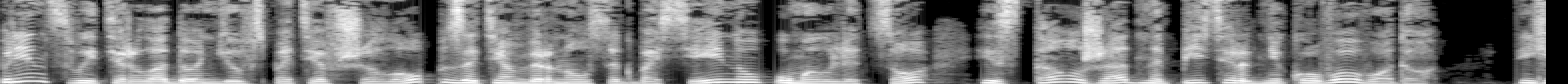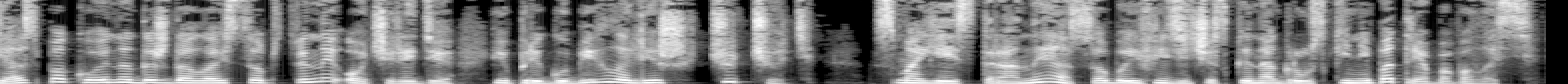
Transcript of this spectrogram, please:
Принц вытер ладонью вспотевший лоб, затем вернулся к бассейну, умыл лицо и стал жадно пить родниковую воду. Я спокойно дождалась собственной очереди и пригубила лишь чуть-чуть. С моей стороны особой физической нагрузки не потребовалось.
